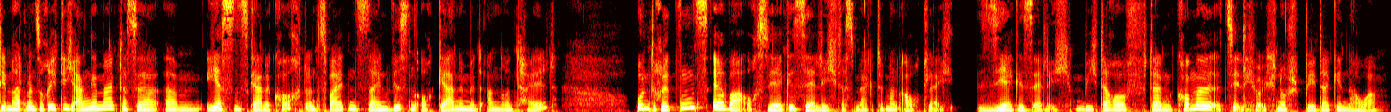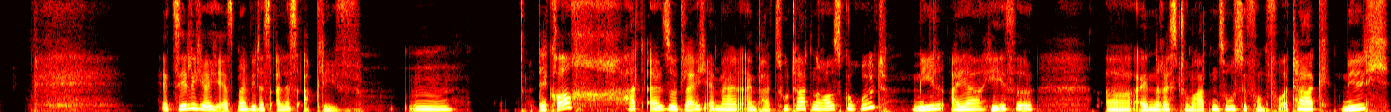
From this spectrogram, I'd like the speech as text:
Dem hat man so richtig angemerkt, dass er ähm, erstens gerne kocht und zweitens sein Wissen auch gerne mit anderen teilt. Und drittens, er war auch sehr gesellig, das merkte man auch gleich. Sehr gesellig. Wie ich darauf dann komme, erzähle ich euch noch später genauer. Erzähle ich euch erstmal, wie das alles ablief. Mm, der Koch hat also gleich einmal ein paar Zutaten rausgeholt. Mehl, Eier, Hefe, äh, ein Rest Tomatensauce vom Vortag, Milch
